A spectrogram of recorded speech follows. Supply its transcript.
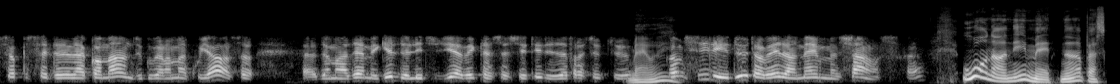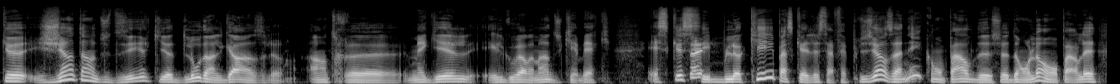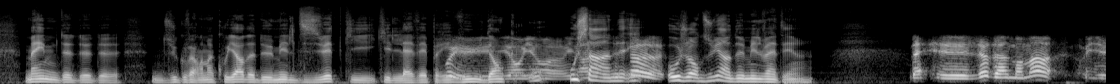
Ça, c'est de la commande du gouvernement Couillard, ça. Euh, demander à McGill de l'étudier avec la Société des infrastructures. Ben oui. Comme si les deux travaillaient dans le même sens. Hein? Où on en est maintenant? Parce que j'ai entendu dire qu'il y a de l'eau dans le gaz là, entre euh, McGill et le gouvernement du Québec. Est-ce que c'est bloqué? Parce que là, ça fait plusieurs années qu'on parle de ce don-là. On parlait même de, de- de- du gouvernement Couillard de 2018 qui, qui l'avait prévu. Oui, Donc, ils ont- ils ont- où, où ça en est aujourd'hui en 2021? Ben, euh, là, dans le moment,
